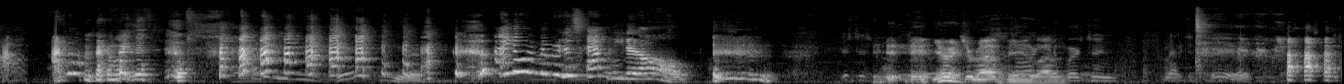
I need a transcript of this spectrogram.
I, I don't remember this. Yeah. I don't remember this happening at all. This is. You're a giraffe, Star baby lamb. Universe and not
